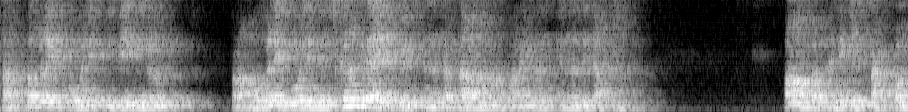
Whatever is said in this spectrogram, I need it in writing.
സർപ്പങ്ങളെ പോലെ വിവേകികളും പ്രാവുകളെ പോലെ നിഷ്കളങ്കരായിരിക്കും എന്ന് കർത്താവ് നമ്മൾ പറയുന്നത് എന്നതിന്റെ അർത്ഥം? പാമ്പ് അല്ലെങ്കിൽ സർപ്പം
